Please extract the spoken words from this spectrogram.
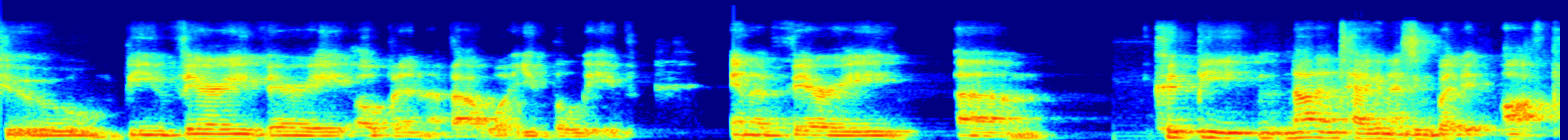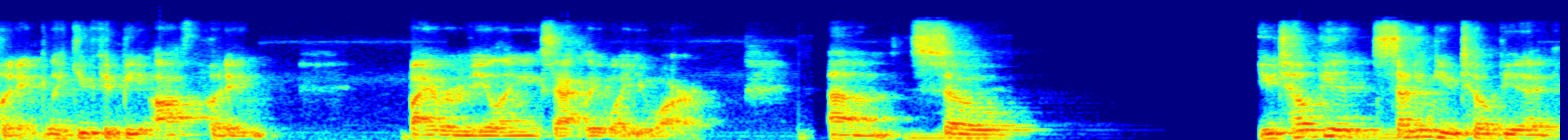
to be very, very open about what you believe in a very, um, could be not antagonizing, but off putting. Like you could be off putting by revealing exactly what you are. Um, so, utopia, studying utopia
